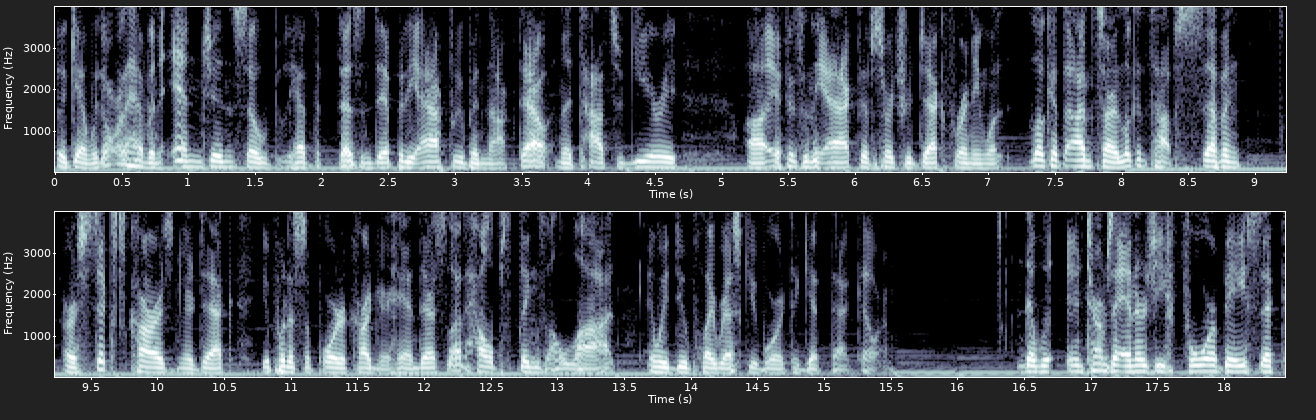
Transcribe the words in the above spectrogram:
Again, we don't really have an engine, so we have the Fezandipiti after we've been knocked out, and the Tatsugiri. Uh, if it's in the active, search your deck for anyone. Look at the. I'm sorry. Look at the top seven or six cards in your deck. You put a supporter card in your hand there, so that helps things a lot. And we do play Rescue Board to get that going that in terms of energy, four basic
